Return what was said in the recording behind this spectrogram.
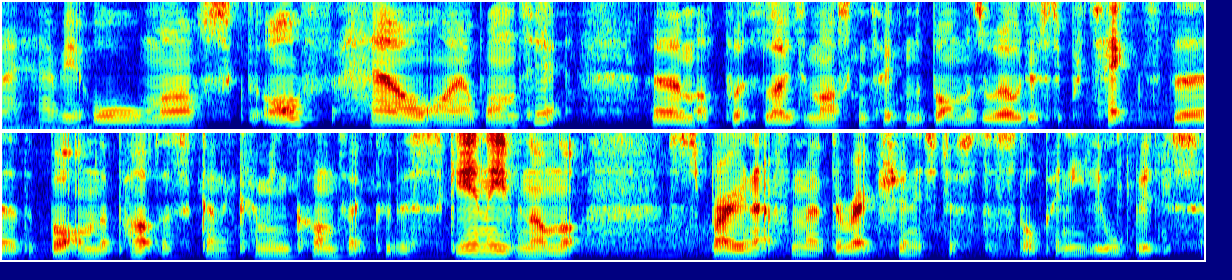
I have it all masked off how I want it. Um, I've put loads of masking tape on the bottom as well just to protect the, the bottom, the part that's going to come in contact with the skin. Even though I'm not spraying that from that direction, it's just to stop any little bits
